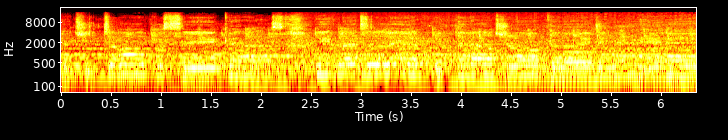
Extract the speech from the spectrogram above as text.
That you don't forsake us. We've learned to live without your guiding hand.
